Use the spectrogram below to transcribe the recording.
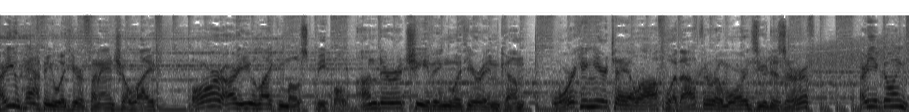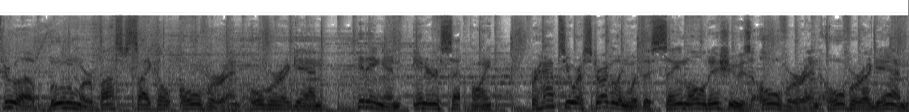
Are you happy with your financial life? Or are you like most people, underachieving with your income, working your tail off without the rewards you deserve? Are you going through a boom or bust cycle over and over again, hitting an inner set point? Perhaps you are struggling with the same old issues over and over again.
